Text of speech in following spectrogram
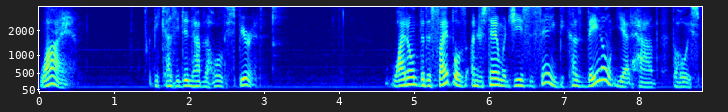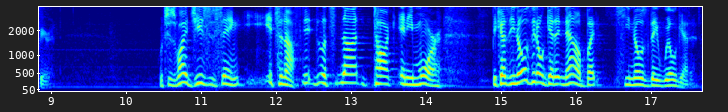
Why? Because he didn't have the Holy Spirit. Why don't the disciples understand what Jesus is saying? Because they don't yet have the Holy Spirit. Which is why Jesus is saying, it's enough. Let's not talk anymore. Because he knows they don't get it now, but he knows they will get it.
